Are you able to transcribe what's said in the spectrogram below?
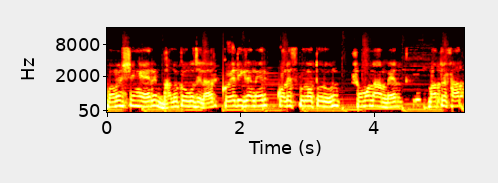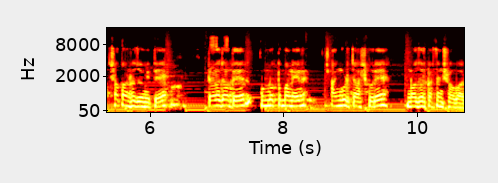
ময়মনসিংহের ভালুকা উপজেলার কয়েদি গ্রামের কলেজপুরা তরুণ সুমন আহমেদ মাত্র সাত শতাংশ জমিতে তেরো জাতের উন্নত মানের আঙ্গুর চাষ করে নজর কাটছেন সবার।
